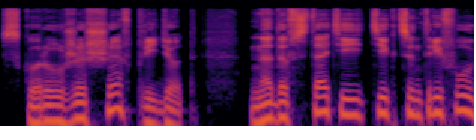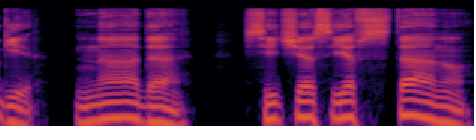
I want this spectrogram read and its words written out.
Скоро уже шеф придет. Надо встать и идти к центрифуге. Надо. Сейчас я встану.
